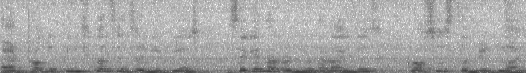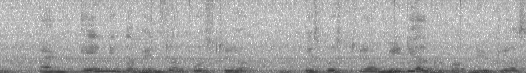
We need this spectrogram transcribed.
and from the principal sensory nucleus, the second order neuron arises, crosses the midline and end in the ventral posterior, is posterior medial group of nucleus.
